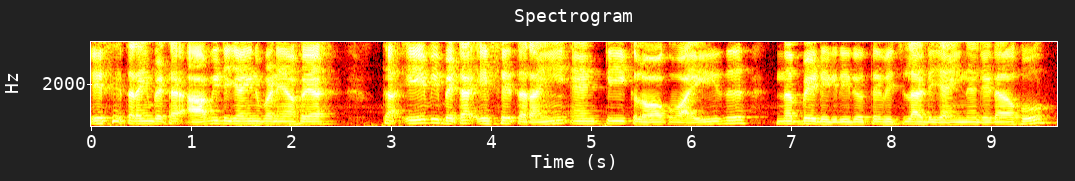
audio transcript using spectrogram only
ਇਸੇ ਤਰ੍ਹਾਂ ਹੀ ਬੇਟਾ, ਆ ਵੀ ਡਿਜ਼ਾਈਨ ਬਣਿਆ ਹੋਇਆ। ਤਾਂ ਇਹ ਵੀ ਬੇਟਾ ਇਸੇ ਤਰ੍ਹਾਂ ਹੀ ਐਂਟੀ ਕਲੌਕਵਾਈਜ਼ 90 ਡਿਗਰੀ ਦੇ ਉੱਤੇ ਵਿਚਲਾ ਡਿਜ਼ਾਈਨ ਹੈ ਜਿਹੜਾ ਉਹ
